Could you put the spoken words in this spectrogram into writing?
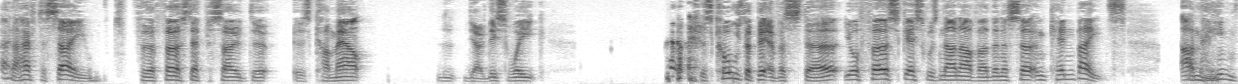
And I have to say, for the first episode that has come out, you know, this week has caused a bit of a stir. Your first guest was none other than a certain Ken Bates. I mean,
